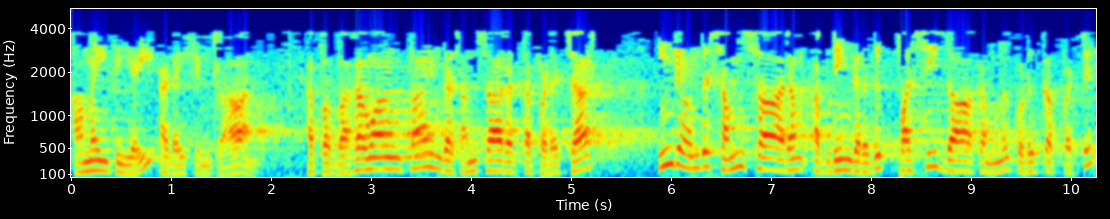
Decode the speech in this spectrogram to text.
அமைதியை அடைகின்றான். அப்ப பகவான் தான் இந்த சம்சாரத்தை படைச்சார். இங்க வந்து சம்சாரம் அப்படிங்கிறது பசி தாகம்னு கொடுக்கப்பட்டு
